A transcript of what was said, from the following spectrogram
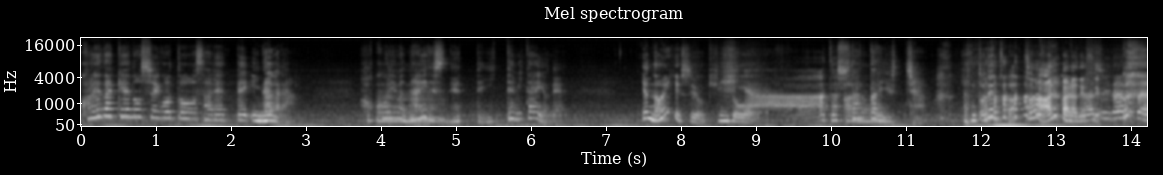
これだけの仕事をされていながら誇りはないですねって言ってみたいよね。いやないですよきっと。いや私だったら言っちゃう。本当ですか？それはあるからですよ。私だった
